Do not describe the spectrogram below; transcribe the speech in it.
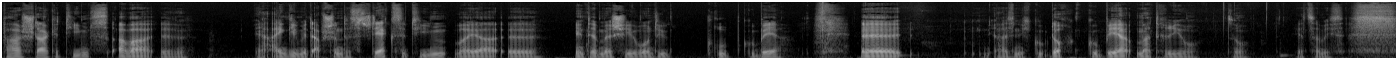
paar starke Teams, aber äh, ja, eigentlich mit Abstand das stärkste Team war ja äh, Intermarché Wanty Group Goubert. Äh, heißt nicht, doch, Goubert Matrio. So, jetzt habe ich es.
